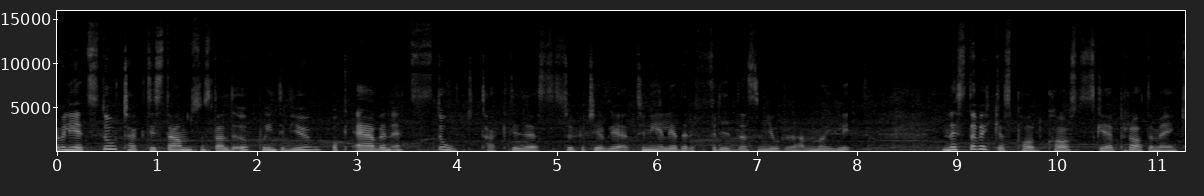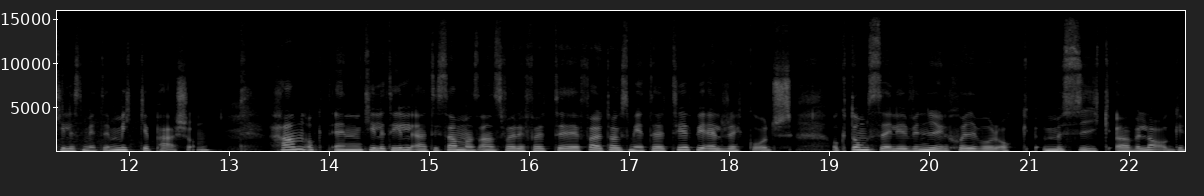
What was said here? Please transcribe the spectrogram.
Jag vill ge ett stort tack till Stam som ställde upp på intervju och även ett stort tack till deras supertrevliga turnéledare Frida som gjorde det här möjligt. Nästa veckas podcast ska jag prata med en kille som heter Micke Persson. Han och en kille till är tillsammans ansvariga för ett eh, företag som heter TPL Records och de säljer vinylskivor och musik överlag.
